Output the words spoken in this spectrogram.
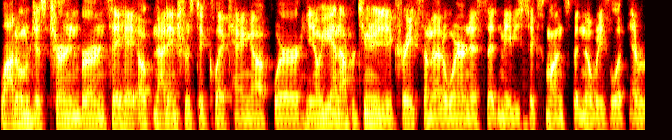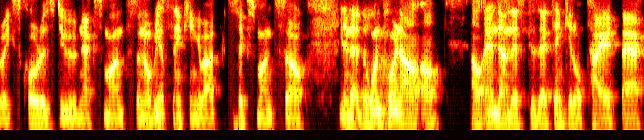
a lot of them just churn and burn and say, hey, oh, not interested, click, hang up. Where, you know, you get an opportunity to create some of that awareness that maybe six months, but nobody's looking, everybody's quotas due next month. So nobody's yep. thinking about six months. So, you and uh, the, the one point I'll, I'll, I'll end on this because I think it'll tie it back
